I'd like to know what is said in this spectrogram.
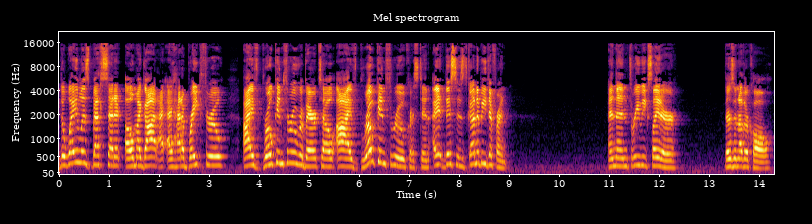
the way Lizbeth said it, oh my god, I, I had a breakthrough. I've broken through, Roberto. I've broken through, Kristen. I, this is gonna be different. And then three weeks later, there's another call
